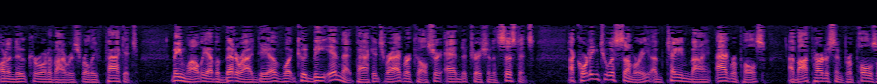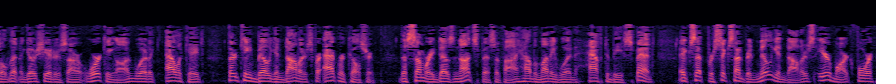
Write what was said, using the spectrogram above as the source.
on a new coronavirus relief package. Meanwhile, we have a better idea of what could be in that package for agriculture and nutrition assistance. According to a summary obtained by AgriPulse, a bipartisan proposal that negotiators are working on would allocate $13 billion for agriculture. The summary does not specify how the money would have to be spent, except for $600 million earmarked for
